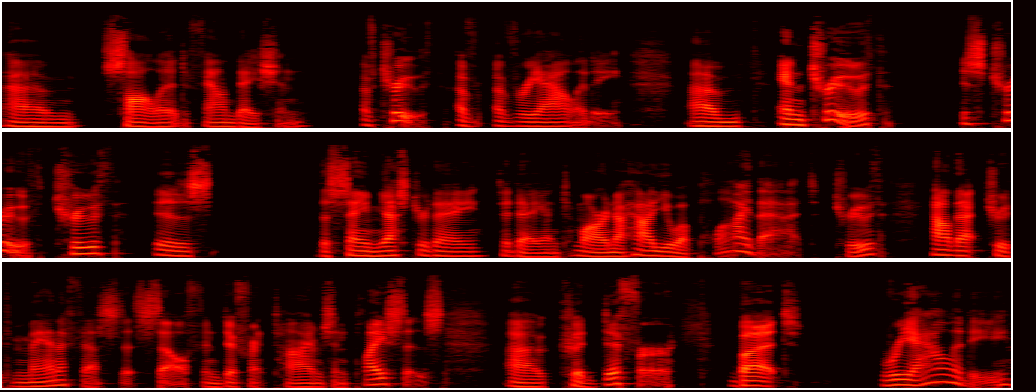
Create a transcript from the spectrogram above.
um, solid foundation of truth, of, of reality. Um, and truth is truth. Truth is the same yesterday, today, and tomorrow. Now, how you apply that truth, how that truth manifests itself in different times and places, uh, could differ. But reality,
